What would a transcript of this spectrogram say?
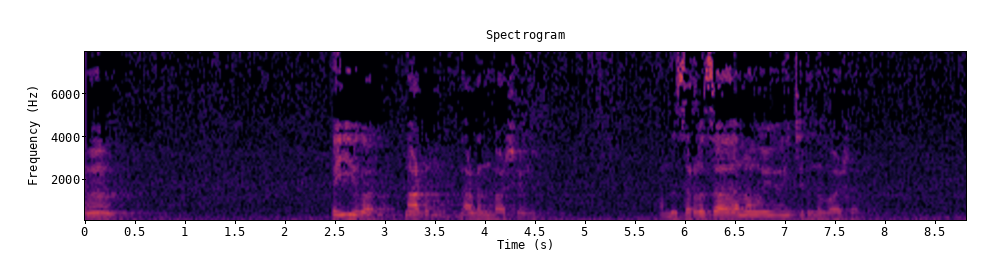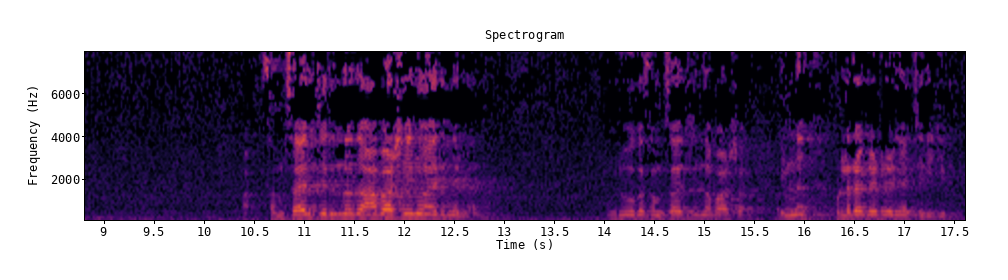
ആ. പെയ്യുക നാടൻ നാടൻ ഭാഷയാണ്. അന്ന് സർവസാധാരണ ഉപയോഗിച്ചിരുന്ന ഭാഷ. സംസാരിച്ചിരുന്നത് ആ ഭാഷയിലും ആയിരുന്നില്ല. ഗുരുവൊക്കെ സംസാരിക്കുന്ന ഭാഷ. ഇന്ന് പിള്ളേരെ കേട്ട് കഴിഞ്ഞാൽ ചിരിക്കും.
